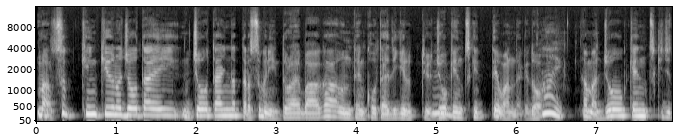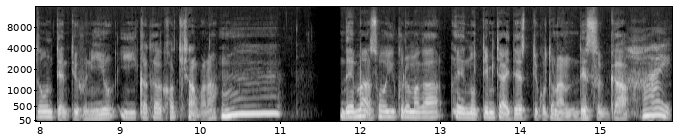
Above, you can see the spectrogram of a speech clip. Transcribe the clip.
まあす緊急の状態状態になったらすぐにドライバーが運転交代できるっていう条件付きではあるんだけど、はい。まあ条件付き自動運転っていうふうに言い言い方が変わってきたのかな。でまあそういう車がえー乗ってみたいですっていうことなんですがはい。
